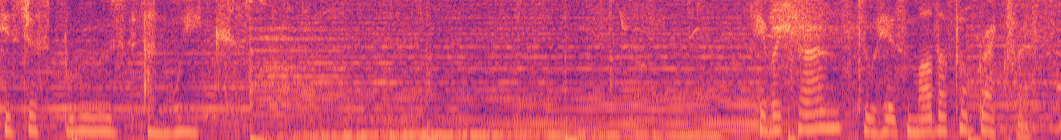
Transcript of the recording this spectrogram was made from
he's just bruised and weak. He returns to his mother for breakfast.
